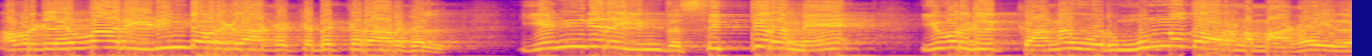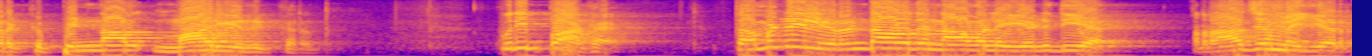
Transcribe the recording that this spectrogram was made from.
அவர்கள் எவ்வாறு இழிந்தவர்களாக கிடக்கிறார்கள் என்கிற இந்த சித்திரமே இவர்களுக்கான ஒரு முன்னுதாரணமாக இதற்கு பின்னால் மாறி இருக்கிறது குறிப்பாக தமிழில் இரண்டாவது நாவலை எழுதிய ராஜமையர்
